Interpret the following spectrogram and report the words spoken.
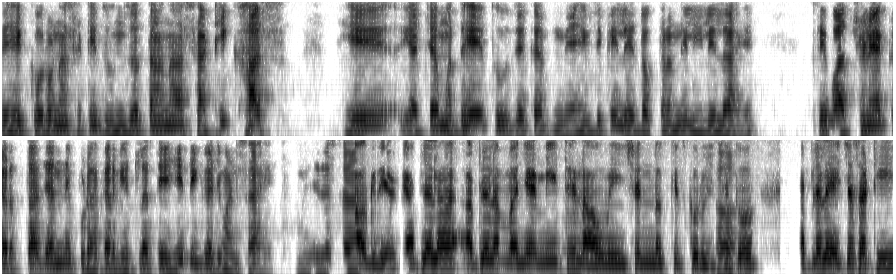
ते हे कोरोनासाठी झुंजताना साठी खास हे याच्यामध्ये तू जे काही जे काही डॉक्टरांनी लिहिलेलं आहे ते वाचण्याकरता ज्यांनी पुढाकार घेतला तेही दिग्गज माणसं आहेत. म्हणजे जसं अगदी अगदी. आपल्याला आपल्याला म्हणजे मी इथे नाव मेन्शन नक्कीच करू हो. इच्छितो. आपल्याला याच्यासाठी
